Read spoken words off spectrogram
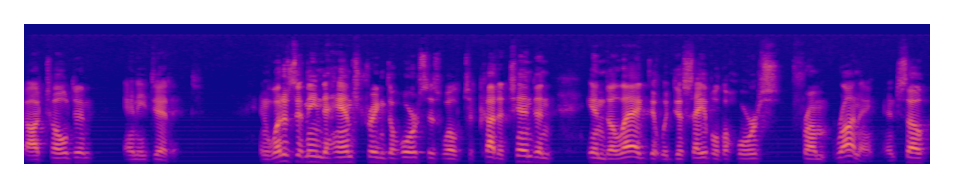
God told him, and he did it. And what does it mean to hamstring the horses? Well, to cut a tendon in the leg that would disable the horse from running. And so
